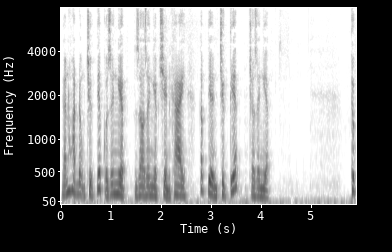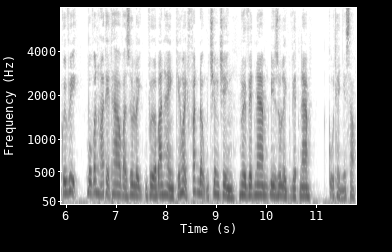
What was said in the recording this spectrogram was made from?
gắn hoạt động trực tiếp của doanh nghiệp do doanh nghiệp triển khai, cấp tiền trực tiếp cho doanh nghiệp. Thưa quý vị, Bộ Văn hóa Thể thao và Du lịch vừa ban hành kế hoạch phát động chương trình Người Việt Nam đi du lịch Việt Nam, cụ thể như sau.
